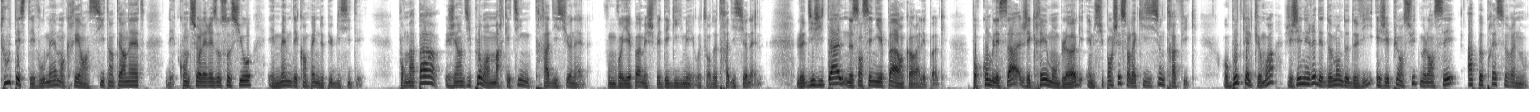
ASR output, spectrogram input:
tout tester vous-même en créant un site internet, des comptes sur les réseaux sociaux et même des campagnes de publicité. Pour ma part, j'ai un diplôme en marketing traditionnel. Vous me voyez pas, mais je fais des guillemets autour de traditionnel. Le digital ne s'enseignait pas encore à l'époque. Pour combler ça, j'ai créé mon blog et me suis penché sur l'acquisition de trafic. Au bout de quelques mois, j'ai généré des demandes de devis et j'ai pu ensuite me lancer à peu près sereinement.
